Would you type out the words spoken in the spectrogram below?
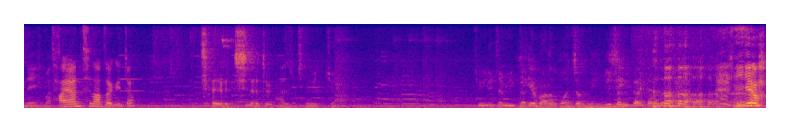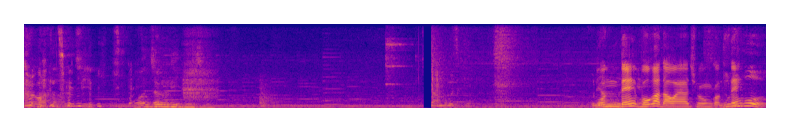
네, 맞습니다. 자연 친화적이죠? 자연 친화적. 아주 재밌죠? 지금 1.2까지 이게 바로 원정링이지 1.2까지 떨어졌어. 이게 바로 완전 리니지. 원정링이지 뭔데? 뭐가 나와야 좋은. 건데? 누르고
